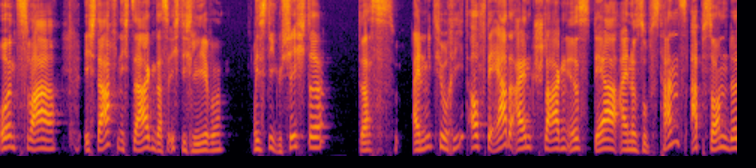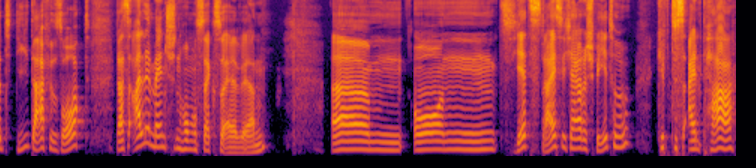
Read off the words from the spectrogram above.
Und zwar, ich darf nicht sagen, dass ich dich liebe, ist die Geschichte, dass ein Meteorit auf der Erde eingeschlagen ist, der eine Substanz absondert, die dafür sorgt, dass alle Menschen homosexuell werden. Ähm, und jetzt, 30 Jahre später, gibt es ein Paar,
